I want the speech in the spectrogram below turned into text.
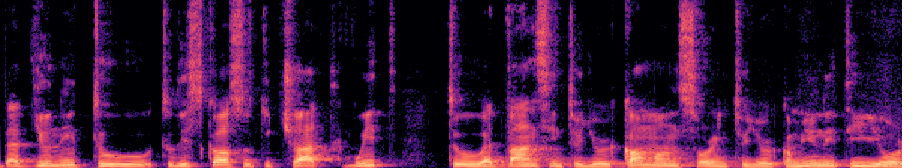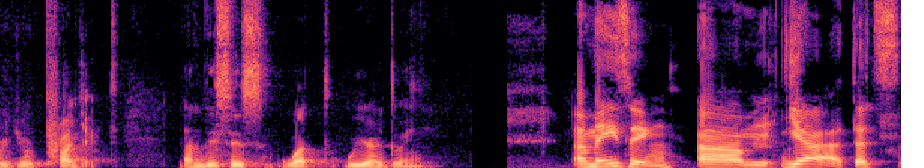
that you need to, to discuss or to chat with to advance into your commons or into your community or your project. And this is what we are doing. Amazing. Um, yeah, that's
